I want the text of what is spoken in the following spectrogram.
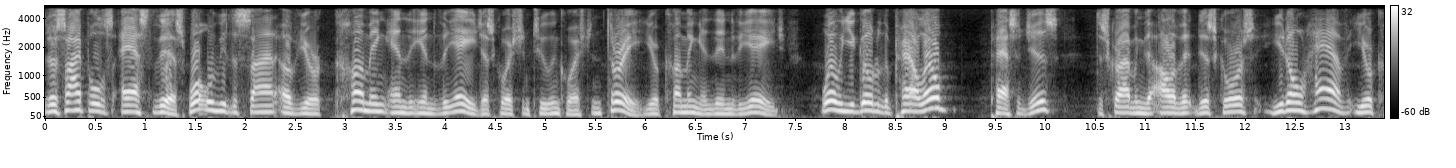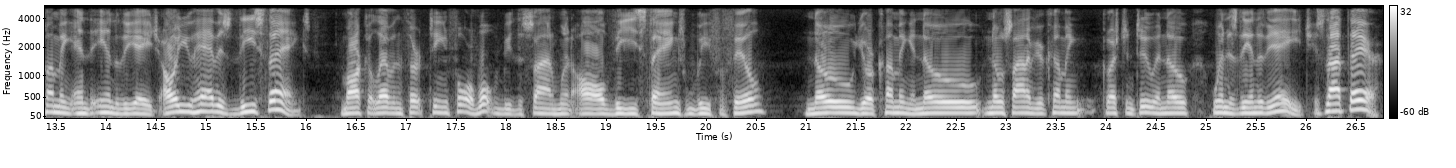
The disciples asked this What will be the sign of your coming and the end of the age? That's question two and question three. Your coming and the end of the age. Well, you go to the parallel passages describing the Olivet Discourse, you don't have your coming and the end of the age. All you have is these things. Mark 11:13:4. What would be the sign when all these things will be fulfilled? No your coming and no no sign of your coming. Question 2 and no when is the end of the age. It's not there.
